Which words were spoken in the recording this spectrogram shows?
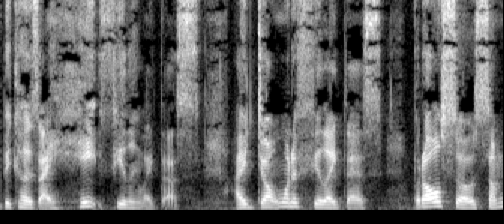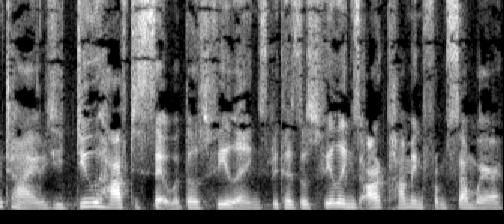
Because i hate feeling like this. I don't want to feel like this. But also sometimes you do have to sit with those feelings because those feelings are coming from somewhere.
